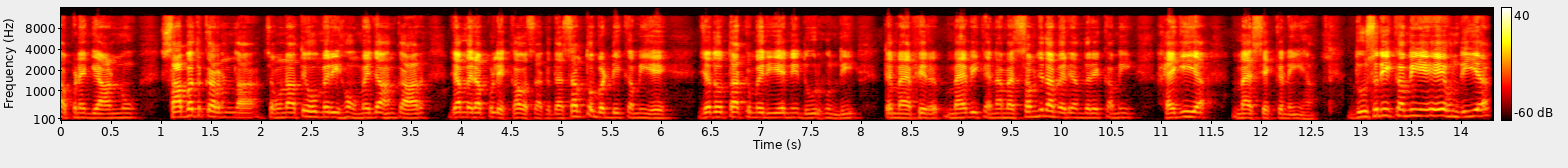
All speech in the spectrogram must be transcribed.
ਆਪਣੇ ਗਿਆਨ ਨੂੰ ਸਾਬਤ ਕਰਨ ਦਾ ਚਾਹੁੰਦਾ, ਤੇ ਉਹ ਮੇਰੀ ਹਉਮੈ ਜਾਂ ਹੰਕਾਰ ਜਾਂ ਮੇਰਾ ਭੁਲੇਖਾ ਹੋ ਸਕਦਾ। ਸਭ ਤੋਂ ਵੱਡੀ ਕਮੀ ਇਹ ਜਦੋਂ ਤੱਕ ਮੇਰੀ ਇਹ ਨਹੀਂ ਦੂਰ ਹੁੰਦੀ ਤੇ ਮੈਂ ਫਿਰ, ਮੈਂ ਵੀ ਕਹਿੰਦਾ, ਮੈਂ ਸਮਝਦਾ ਮੇਰੇ ਅੰਦਰ ਇਹ ਕਮੀ ਹੈਗੀ ਆ, ਮੈਂ ਸਿੱਖ ਨਹੀਂ ਹਾਂ। ਦੂਸਰੀ ਕਮੀ ਇਹ ਹੁੰਦੀ ਆ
